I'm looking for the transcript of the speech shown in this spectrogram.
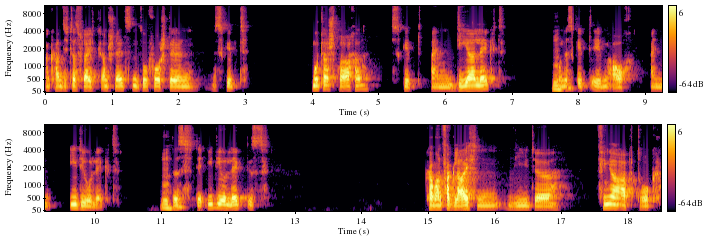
Man kann sich das vielleicht am schnellsten so vorstellen, es gibt Muttersprache, es gibt einen Dialekt und Mhm. es gibt eben auch ein Idiolekt. Mhm. Das, der Idiolekt ist, kann man vergleichen wie der Fingerabdruck,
